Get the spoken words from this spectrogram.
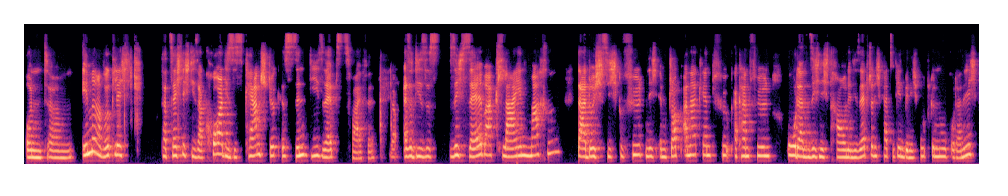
und ähm, immer wirklich tatsächlich dieser Chor, dieses Kernstück ist, sind die Selbstzweifel. Ja. Also dieses sich selber klein machen, dadurch sich gefühlt nicht im Job anerkannt erkannt fühlen oder sich nicht trauen, in die Selbstständigkeit zu gehen, bin ich gut genug oder nicht.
